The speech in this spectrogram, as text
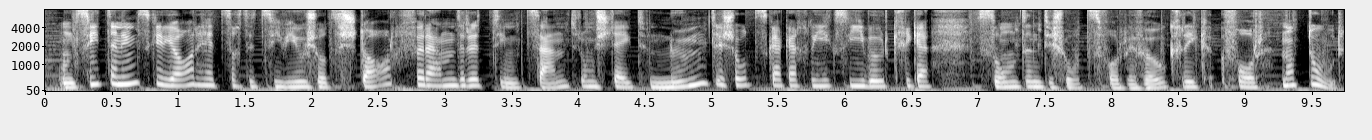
Und seit den 90er Jahren hat sich der Zivilschutz stark verändert. Im Zentrum steht nicht mehr der Schutz gegen Kriegseinwirkungen, sondern der Schutz vor Bevölkerung, vor Natur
